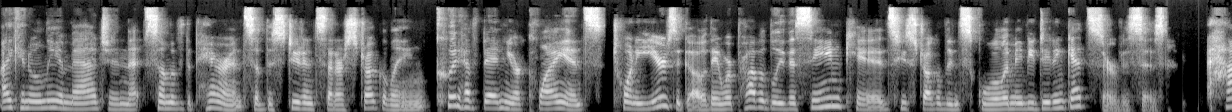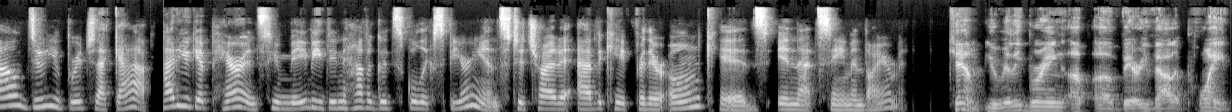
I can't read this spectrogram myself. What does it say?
I can only imagine that some of the parents of the students that are struggling could have been your clients 20 years ago. They were probably the same kids who struggled in school and maybe didn't get services. how do you bridge that gap? How do you get parents who maybe didn't have a good school experience to try to advocate for their own kids in that same environment? Kim, you really bring up a very valid point.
